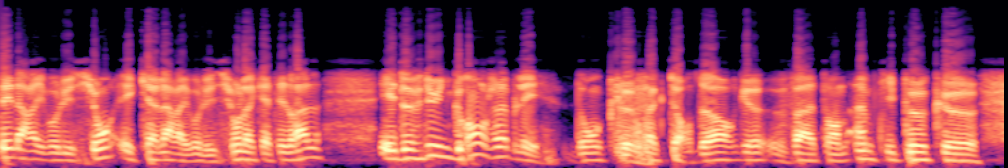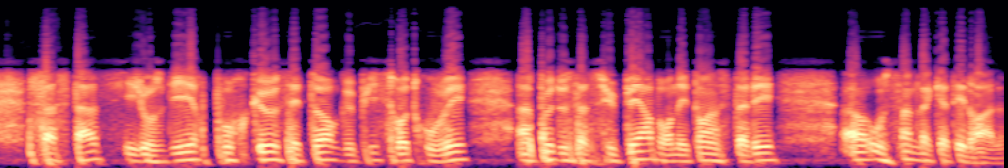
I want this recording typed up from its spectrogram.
c'est la Révolution et qu'à la Révolution, la cathédrale est devenue une grange à. Donc le facteur d'orgue va attendre un petit peu que ça se tasse, si j'ose dire, pour que cet orgue puisse retrouver un peu de sa superbe en étant installé euh, au sein de la cathédrale.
